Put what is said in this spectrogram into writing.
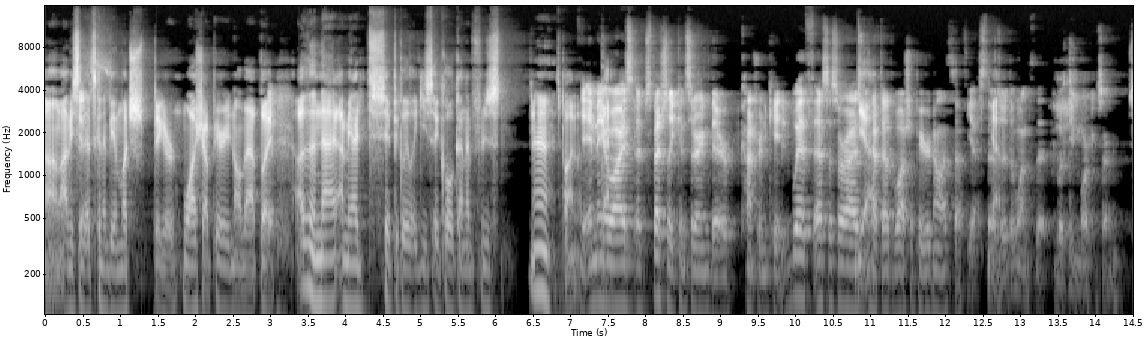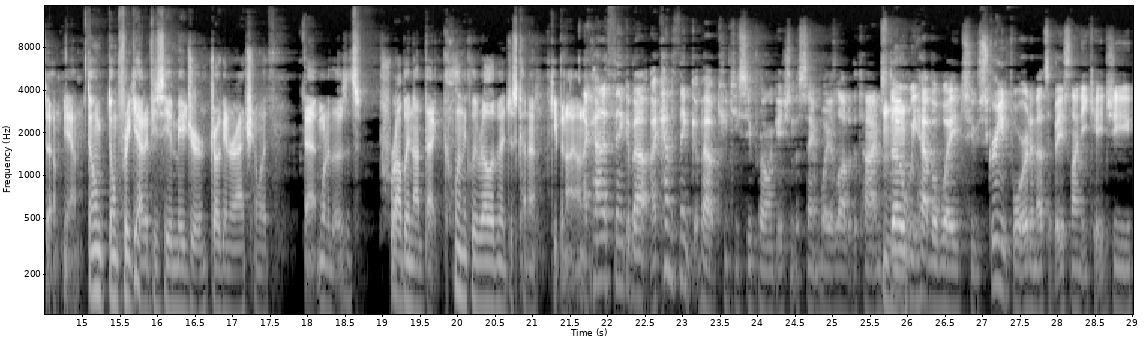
Um, obviously, that's going to be a much bigger washout period and all that. But other than that, I mean, I typically, like you say, Cole, kind of just, eh, it's probably not. Yeah, MAOIs, especially considering they're contraindicated with SSRIs, Yeah. have to have the washout period and all that stuff. Yes, those Yeah. are the ones that would be more concerning. So yeah, don't don't freak out if you see a major drug interaction with that one of those. It's probably not that clinically relevant. Just kind of keep an eye on I it. kind of think about I kind of think about QTC prolongation the same way a lot of the times. Mhm. Though we have a way to screen for it, and that's a baseline EKG,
